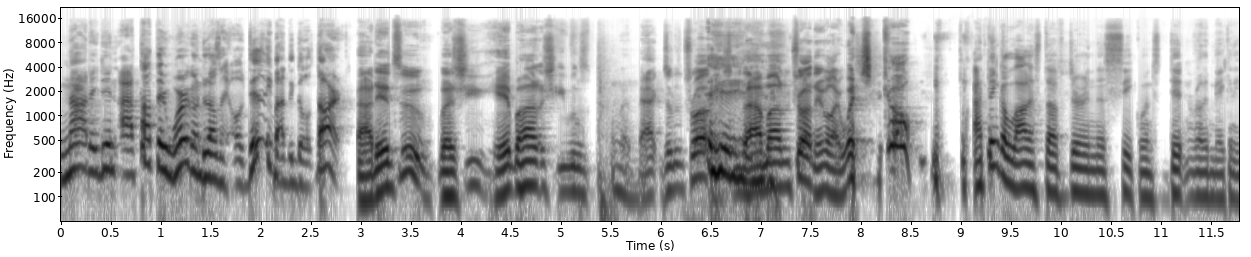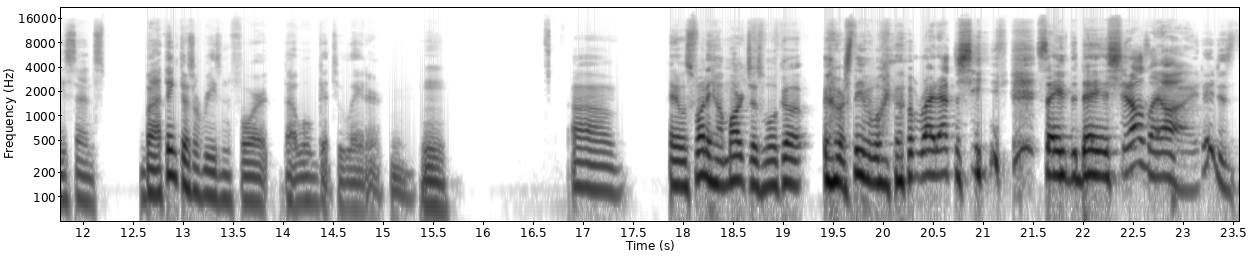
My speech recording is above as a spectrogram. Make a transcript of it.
Nah, they didn't. I thought they were gonna do. that. I was like, oh, Disney about to go dark. I did too, but she hid behind. She was back to the truck. She was out behind the truck. They were like, "Where'd she go?" I think a lot of stuff during this sequence didn't really make any sense, but I think there's a reason for it that we'll get to later. Um, and it was funny how Marc just woke up, or Steven woke up right after she saved the day and shit. I was like, all right, they just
